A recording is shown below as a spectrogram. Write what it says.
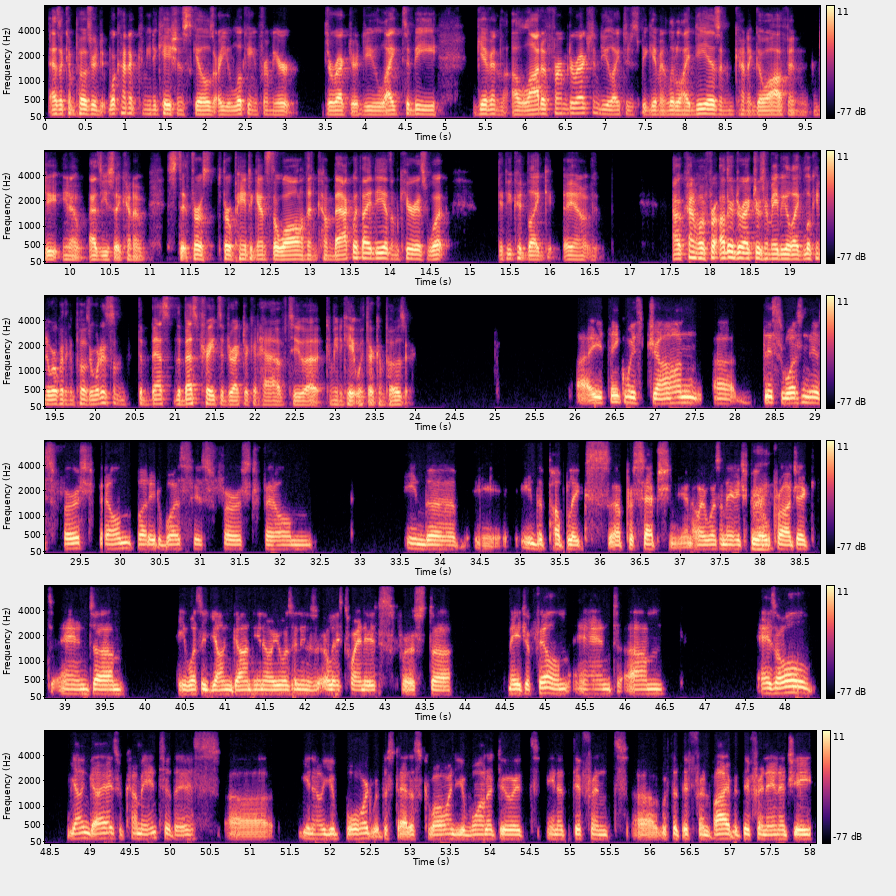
as a composer what kind of communication skills are you looking from your director? Do you like to be given a lot of firm direction? Do you like to just be given little ideas and kind of go off and do you know, as you say, kind of st- throw throw paint against the wall and then come back with ideas? I'm curious what if you could like you know I kind of for other directors who maybe like looking to work with a composer, what are some the best the best traits a director could have to uh, communicate with their composer? I think with John, uh, this wasn't his first film, but it was his first film in the in the public's uh, perception. You know, it was an HBO right. project, and um, he was a young gun. You know, he was in his early twenties, first uh, major film, and um, as all young guys who come into this, uh, you know, you're bored with the status quo, and you want to do it in a different, uh, with a different vibe, a different energy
